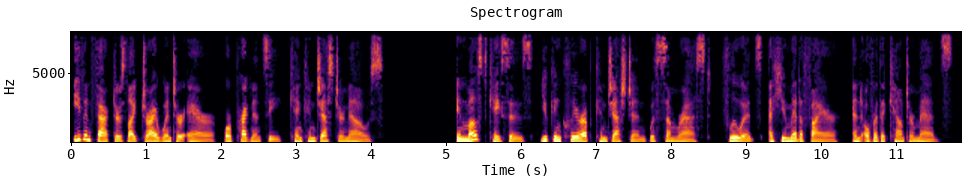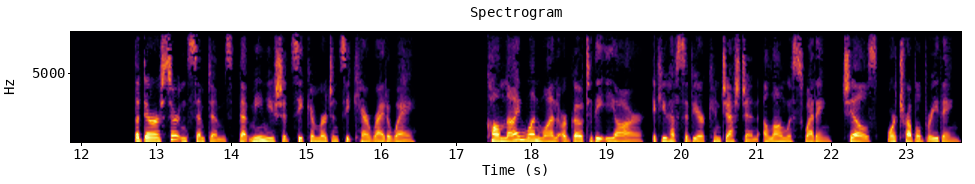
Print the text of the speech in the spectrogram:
Even factors like dry winter air or pregnancy can congest your nose. In most cases, you can clear up congestion with some rest, fluids, a humidifier, and over-the-counter meds. But there are certain symptoms that mean you should seek emergency care right away. Call 911 or go to the ER if you have severe congestion along with sweating, chills, or trouble breathing.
